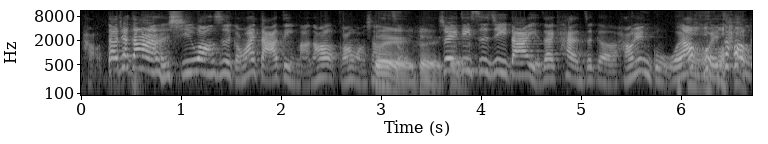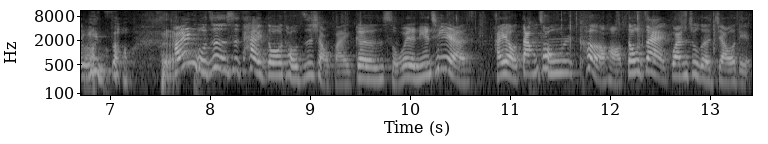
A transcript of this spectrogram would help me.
好，大家当然很希望是赶快打底嘛，然后赶快往上走。对对。所以第四季大家也在看这个航运股，我要回到李总，航运股真的是太多投资小白跟所谓的年轻人，还有当冲客哈都在关注的焦点。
